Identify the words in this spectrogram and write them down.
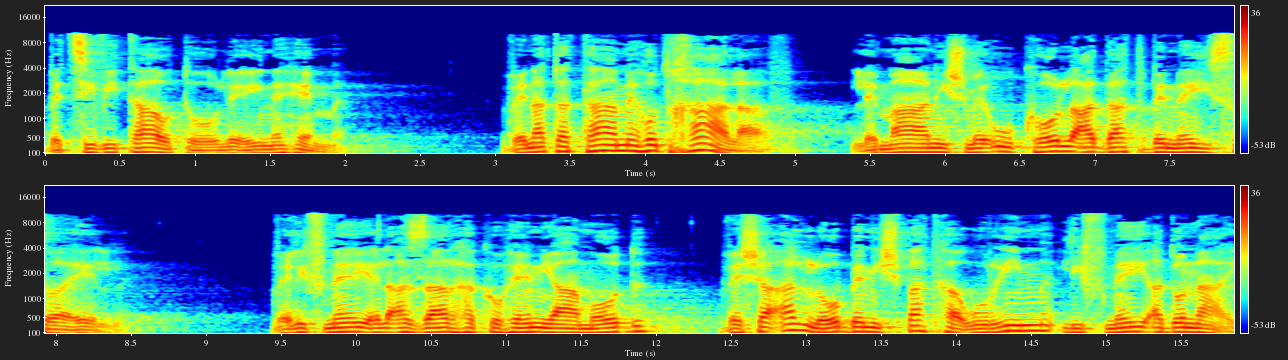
וציווית אותו לעיניהם. ונתת מהודך עליו, למען ישמעו כל עדת בני ישראל. ולפני אלעזר הכהן יעמוד, ושאל לו במשפט האורים לפני אדוני.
